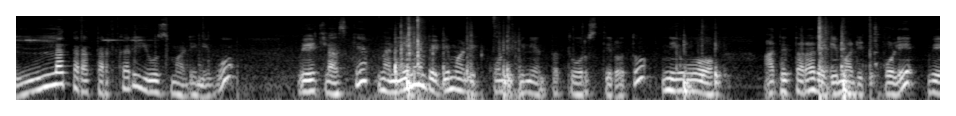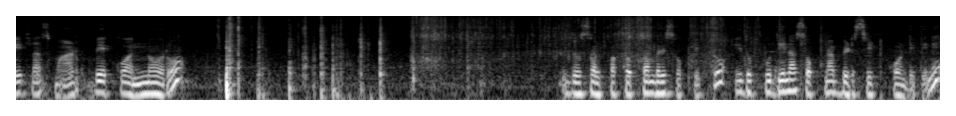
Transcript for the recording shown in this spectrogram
ಎಲ್ಲ ಥರ ತರಕಾರಿ ಯೂಸ್ ಮಾಡಿ ನೀವು. ವೆಯ್ಟ್ ಲಾಸ್ಗೆ ನಾನು ಏನೇನು ರೆಡಿ ಮಾಡಿ ಇಟ್ಕೊಂಡಿದ್ದೀನಿ ಅಂತ ತೋರಿಸ್ತಿರೋದು, ನೀವು ಅದೇ ಥರ ರೆಡಿ ಮಾಡಿ ಇಟ್ಕೊಳ್ಳಿ. ವೆಯ್ಟ್ ಲಾಸ್ ಮಾಡಬೇಕು ಅನ್ನೋರು. ಇದು ಸ್ವಲ್ಪ ಕೊತ್ತಂಬರಿ ಸೊಪ್ಪಿತ್ತು ಇದು ಪುದೀನ ಸೊಪ್ಪನ್ನ ಬಿಡಿಸಿಟ್ಕೊಂಡಿದ್ದೀನಿ.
